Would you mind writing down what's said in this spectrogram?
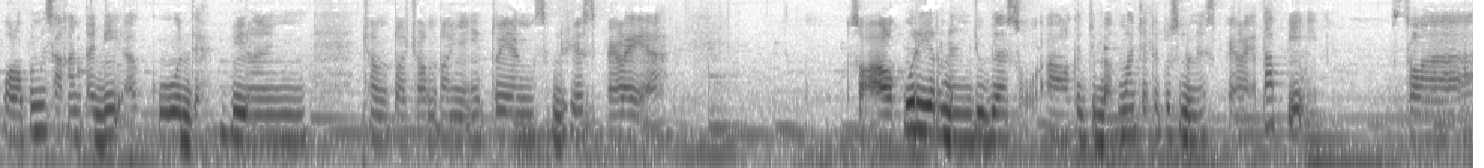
walaupun misalkan tadi aku udah bilang contoh-contohnya itu yang sebenarnya sepele ya soal kurir dan juga soal kejebak macet itu sebenarnya sepele. Tapi setelah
